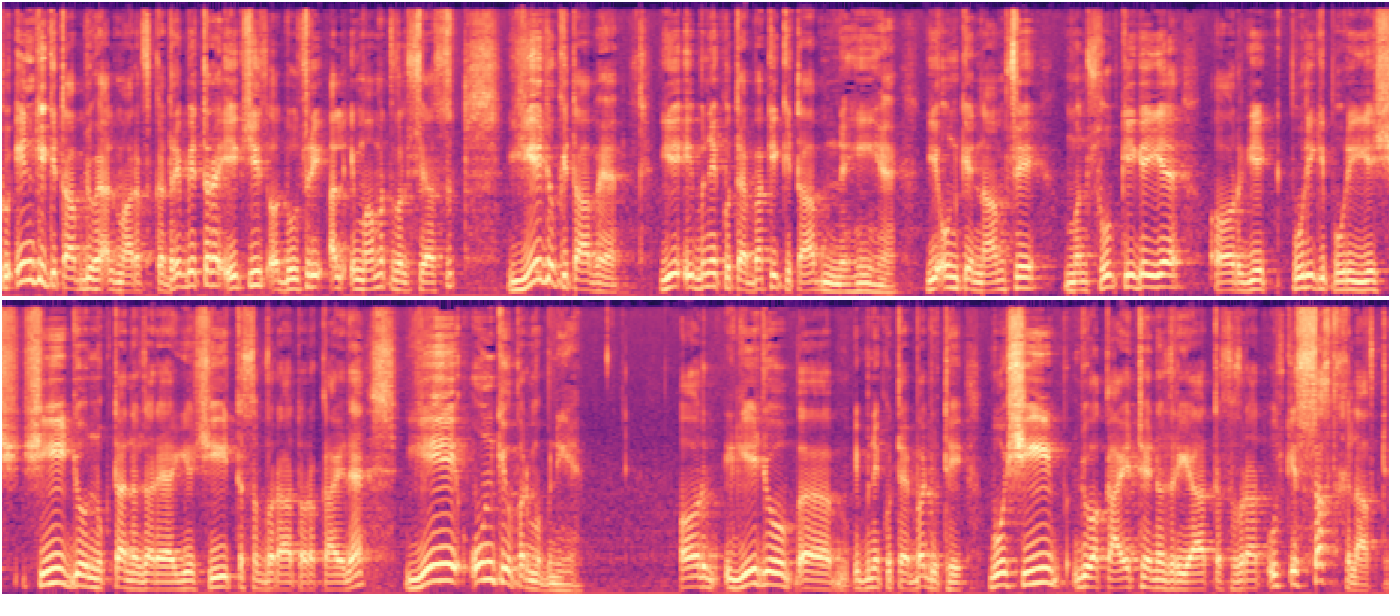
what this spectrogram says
तो इनकी किताब जो है अलमारफ कदर बेहतर है, एक चीज़ और दूसरी अल इमामत वल सियासत। ये जो किताब है, ये इबन कुतैबा की किताब नहीं है। ये उनके नाम से मंसूब की गई है और ये पूरी की पूरी ये शी जो नुक्ता नज़र है ये शी तस्वरत और अकायद है, ये उनके ऊपर मबनी है। और ये जो इबन कुतैबा जो थे, वो शी जो अकायद थे, नज़रियात, तस्वरत, उसके सख्त ख़िलाफ़ थे।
